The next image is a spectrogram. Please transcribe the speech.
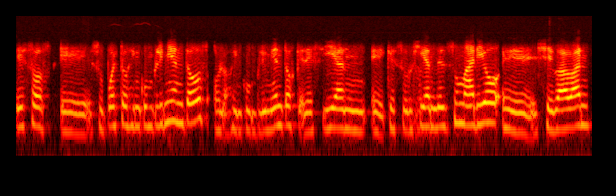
esos eh, supuestos incumplimientos o los incumplimientos que decían eh, que surgían del sumario llevaban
